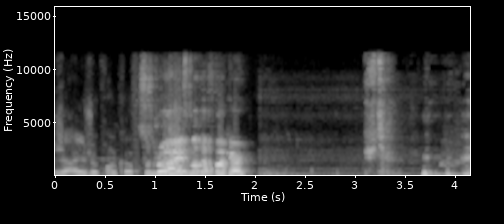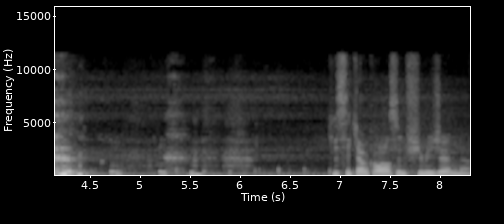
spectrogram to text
J'arrive, je prends le coffre. Surprise, motherfucker Putain. Qui c'est qui a encore lancé une fumigène, là?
